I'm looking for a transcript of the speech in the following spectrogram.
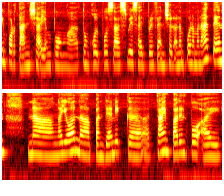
importansya yung pong ah, tungkol po sa suicide prevention. Alam po naman natin na ngayon na pandemic ah, time pa rin po ay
